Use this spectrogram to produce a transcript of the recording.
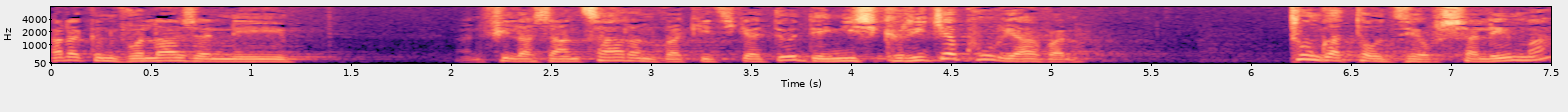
Araka ny voalazan'ny ny filazantsara novakintsika teo dia nisy Grika akory havana tonga tao Jerosalema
